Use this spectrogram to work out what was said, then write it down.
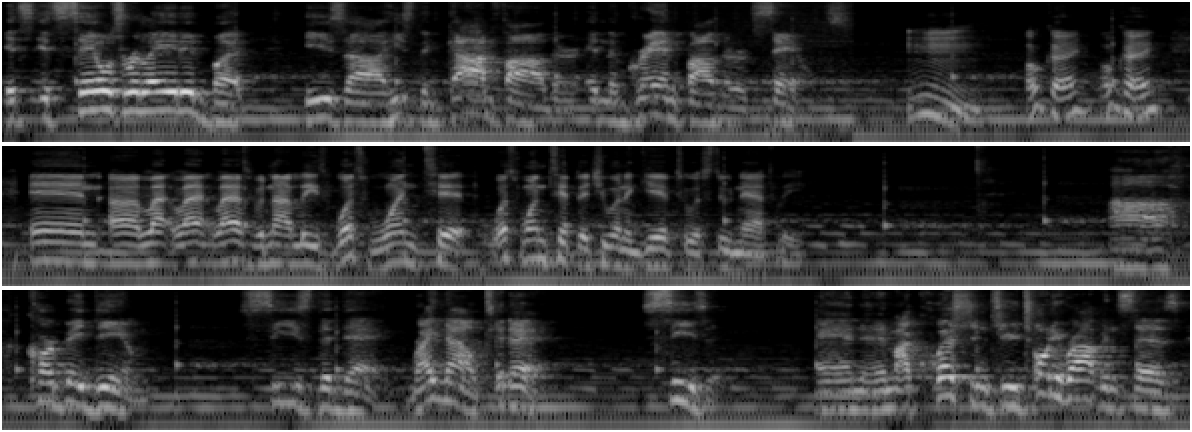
It's it's sales related, but he's uh, he's the godfather and the grandfather of sales. Hmm. Okay. Okay. And uh, la- la- last but not least, what's one tip? What's one tip that you want to give to a student athlete? Uh, carpe diem, seize the day. Right now, today, seize it. And, and my question to you, Tony Robbins says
